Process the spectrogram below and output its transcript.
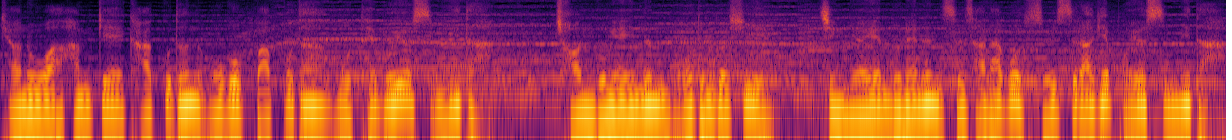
견우와 함께 가꾸던 오곡밭보다 못해 보였습니다. 전궁에 있는 모든 것이 직녀의 눈에는 스산하고 쓸쓸하게 보였습니다.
